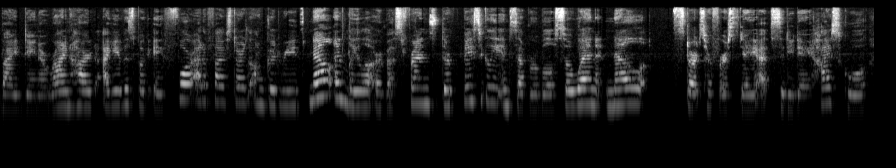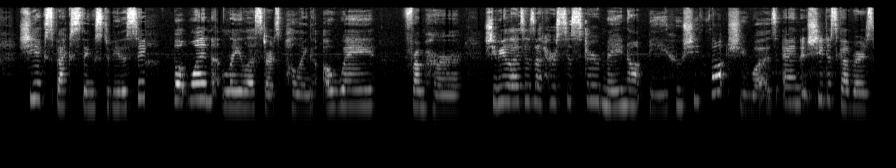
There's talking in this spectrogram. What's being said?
by Dana Reinhardt. I gave this book a 4 out of 5 stars on Goodreads. Nell and Layla are best friends. They're basically inseparable, so when Nell starts her first day at City Day High School, she expects things to be the same. But when Layla starts pulling away from her, she realizes that her sister may not be who she thought she was, and she discovers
